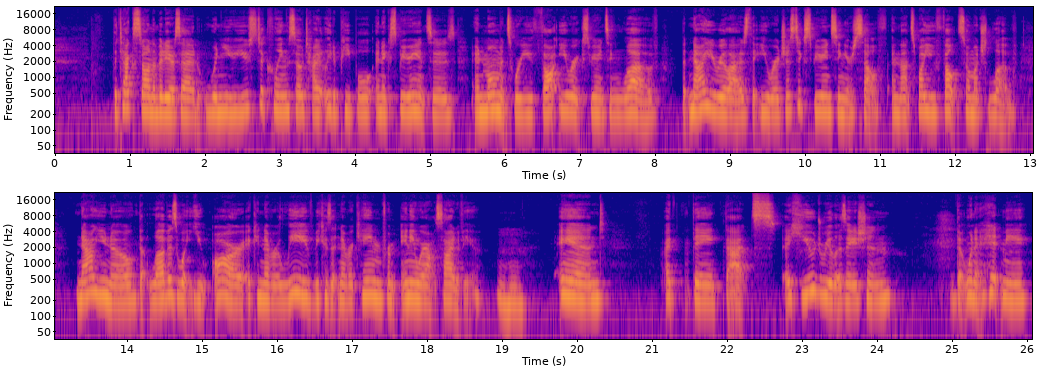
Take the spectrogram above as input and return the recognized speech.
the text on the video said, When you used to cling so tightly to people and experiences and moments where you thought you were experiencing love, But now you realize that you were just experiencing yourself, and that's why you felt so much love. Now you know that love is what you are. It can never leave because it never came from anywhere outside of you. Mm-hmm. And I think that's a huge realization that when it hit me,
